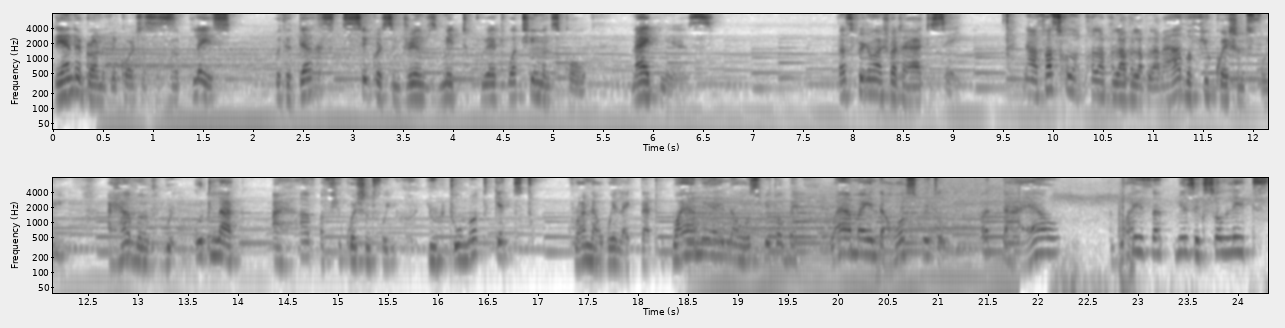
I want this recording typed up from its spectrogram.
The underground of your consciousness is a place where the darkest secrets and dreams meet to create what humans call nightmares. That's pretty much what I had to say. Now, first of all, I have a few questions for you. I have a good luck I have a few questions for you. You do not get to run away like that. Why am I in the hospital bed? Why am I in the hospital? What the hell? Why is that music so late?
